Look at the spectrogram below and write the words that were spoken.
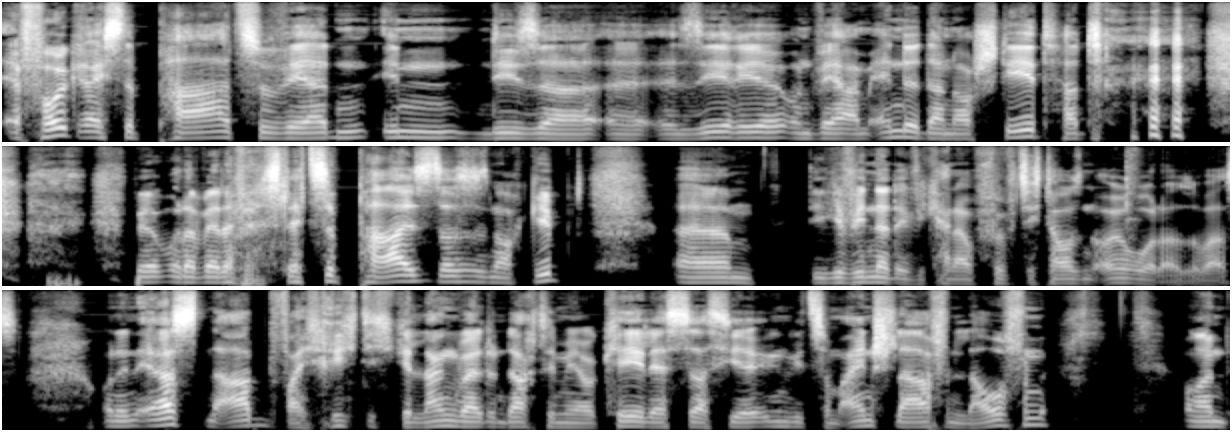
erfolgreichste Paar zu werden in dieser äh, Serie und wer am Ende dann noch steht, hat oder wer das letzte Paar ist, das es noch gibt, ähm, die gewinnen dann irgendwie, keine Ahnung, 50.000 Euro oder sowas. Und den ersten Abend war ich richtig gelangweilt und dachte mir, okay, lässt das hier irgendwie zum Einschlafen laufen. Und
